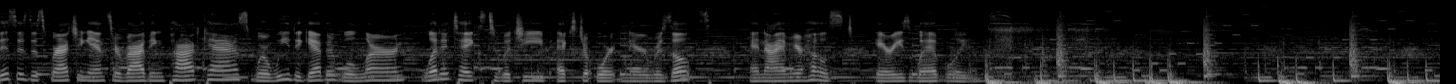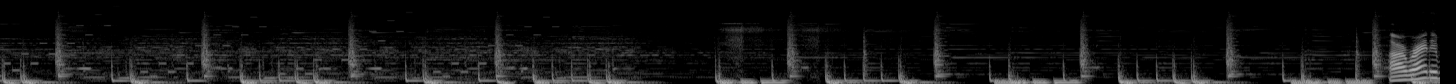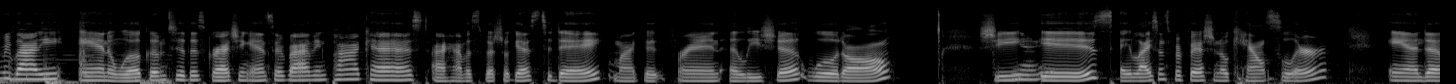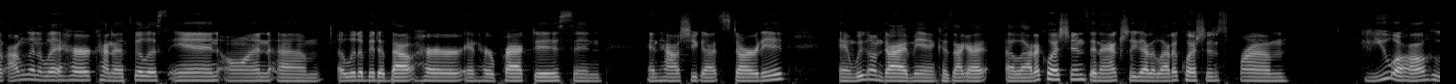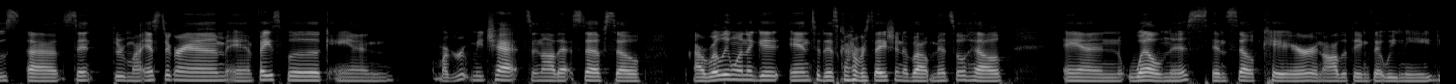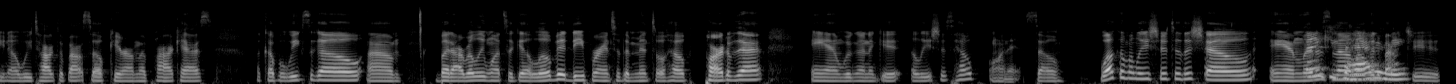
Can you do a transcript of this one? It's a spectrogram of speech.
This is the Scratching and Surviving podcast where we together will learn what it takes to achieve extraordinary results. And I am your host, Aries Webb Williams. All right, everybody, and welcome to the Scratching and Surviving podcast. I have a special guest today, my good friend Alicia Woodall. She Yay. is a licensed professional counselor, and uh, I'm going to let her kind of fill us in on um, a little bit about her and her practice and and how she got started. And we're going to dive in because I got a lot of questions, and I actually got a lot of questions from you all who's uh, sent through my Instagram and Facebook and my GroupMe chats and all that stuff. So I really want to get into this conversation about mental health and wellness and self care and all the things that we need. You know, we talked about self care on the podcast a couple weeks ago, um, but I really want to get a little bit deeper into the mental health part of that. And we're going to get Alicia's help on it. So, welcome, Alicia, to the show and let Thank us know a little bit me. about you.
